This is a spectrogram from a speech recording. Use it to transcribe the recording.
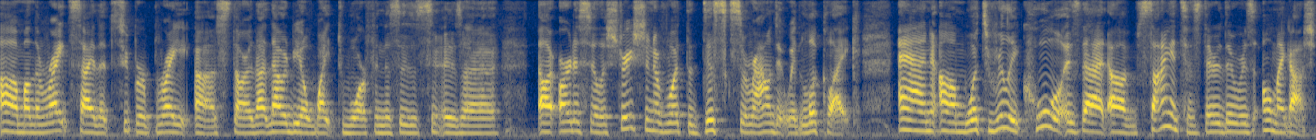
um, on the right side that super bright uh, star. That that would be a white dwarf, and this is is a uh, artist illustration of what the disks around it would look like. And um, what's really cool is that um, scientists there there was oh my gosh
